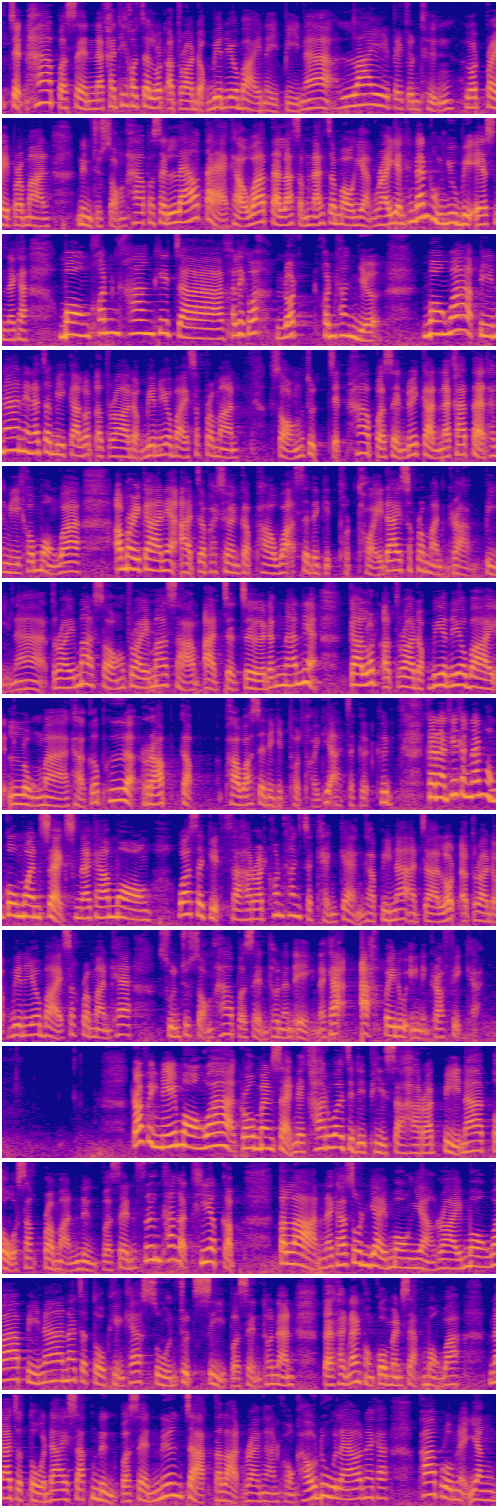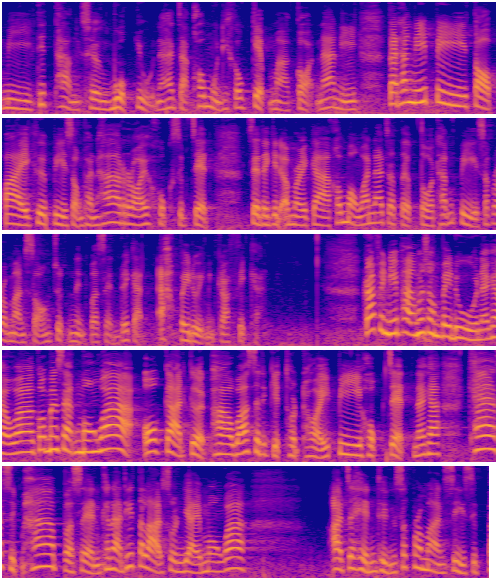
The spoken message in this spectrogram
0.75%นะคะที่เขาจะลดอัตราดอกเบี้ยนโยบายในปีหน้า ไล่ไปจนถึงลดไปประมาณ 1.25%แล้วแต่ค่ะว่าแต่ละสำนักจะมองอย่างไร อย่างทางด้านของ UBS นะคะ มองค่อนข้างที่จะเขาเรียกว่าลดค่อนข้างเยอะ มองว่าปีหน้าเนี่ยน่าจะมีการลดอัตราดอกเบี้ยนโยบายสักประมาณ 2.75%ด้วยกันนะคะ แต่ทางนี้เขามองว่าอเมริกาเนี่ยอาจจะเผชิญกับภาวะเศรษฐกิจถดถอยได้สักประมาณกลางปีหน้า ไตรมาส 2 ไตรมาส 3 อาจจะเจอดังนั้นเนี่ยการลดอัตราดอกเบี้ยนโยบายลงมาค่ะก็เพื่อรับกับ ภาวะเศรษฐกิจถดถอยที่อาจจะเกิดขึ้น ขณะที่ทางด้านของโกลแมนแซกส์นะคะมองว่าเศรษฐกิจสหรัฐค่อนข้างจะแข็งแกร่งค่ะปีหน้าอาจจะลดอัตราดอกเบี้ยนโยบายสักประมาณแค่ 0.25%เท่านั้นเองนะคะอะไปดูอีกหนึ่งกราฟิกค่ะ กราฟิกนี้มองว่า Goldman Sachs เนี่ยคาดว่า GDP สหรัฐปีหน้าโตสักประมาณ 1%ซึ่งถ้าเกิดเทียบกับตลาดนะคะ ส่วนใหญ่มองอย่างไรมองว่าปีหน้าน่าจะโตเพียงแค่ 0.4%เท่านั้น แต่ทางด้านของ Goldman Sachs มองว่าน่าจะโตได้สัก 1%เนื่องจากตลาดแรงงานของเขาดูแล้วนะคะ ภาพรวมเนี่ยยังมีทิศทางเชิงบวกอยู่นะคะจากข้อมูลที่เขาเก็บมาก่อนหน้านี้ แต่ทั้งนี้ปีต่อไปคือปี 2567 เศรษฐกิจอเมริกาเขามองว่าน่าจะเติบโตทั้งปีสักประมาณ 2.1%ด้วยกันอะไปดูอีกหนึ่งกราฟิกค่ะกราฟิกนี้พาคุณผู้ชมไปดูนะคะว่า Goldman Sachs มองว่าโอกาสเกิดภาวะเศรษฐกิจถดถอยปี 67 นะคะแค่ 15%ขณะที่ตลาดส่วนใหญ่มองว่าอาจจะเห็นถึงสักประมาณ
